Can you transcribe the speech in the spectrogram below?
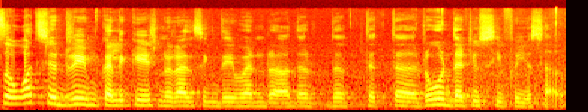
so what's your dream, Kalikesh Naran Singh Deo, and uh, the, the, the, the road that you see for yourself?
